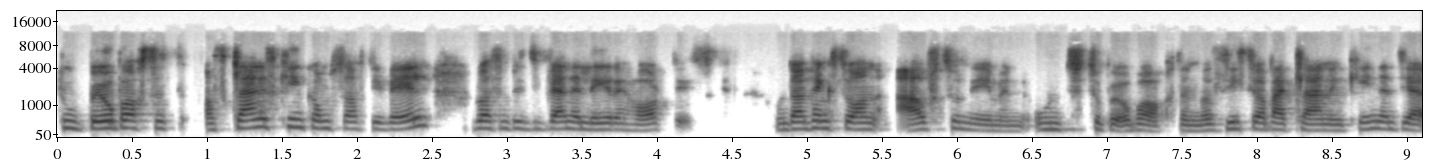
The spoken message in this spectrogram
du beobachtest, als kleines Kind kommst du auf die Welt, du hast im Prinzip eine leere Harddisk. Und dann fängst du an aufzunehmen und zu beobachten. Das siehst du ja bei kleinen Kindern, die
